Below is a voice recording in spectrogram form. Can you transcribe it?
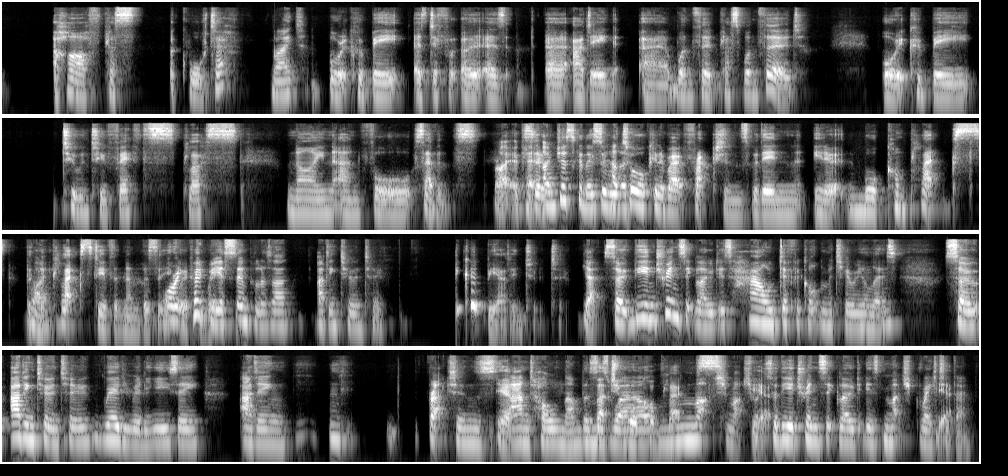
a half plus a quarter, right? or it could be as different uh, as uh, adding uh, one third plus one third, or it could be two and two fifths plus nine and four sevenths. Right. Okay. So- I'm just going to. So we're talking about fractions within, you know, more complex, the Right. complexity of the numbers or it could be with. as simple as add, adding two and two. It could be adding two and two. Yeah. So the intrinsic load is how difficult the material Mhm. is. So adding two and two, really, really easy. Adding Mhm. fractions Yeah. and whole numbers Much as well. Much, much more. Yeah. So the intrinsic load is much greater Yeah. then.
